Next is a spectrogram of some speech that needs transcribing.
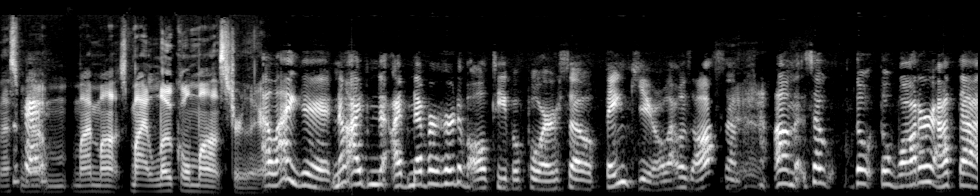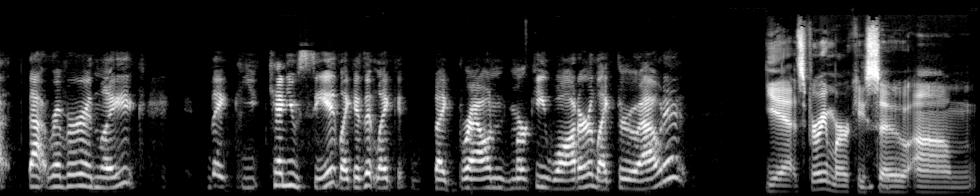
that's okay. my my mon- my local monster there. I like it. No, I've n- I've never heard of Altie before, so thank you. That was awesome. Yeah. Um, so the the water at that that river and lake, like, can you see it? Like, is it like like brown murky water like throughout it? Yeah, it's very murky. Mm-hmm. So, um,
